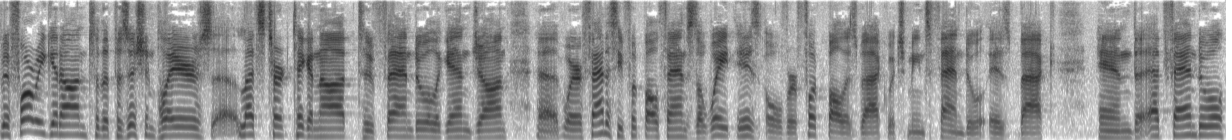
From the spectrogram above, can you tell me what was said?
before we get on to the position players, uh, let's ter- take a nod to FanDuel again, John, uh, where fantasy football fans, the wait is over. Football is back, which means FanDuel is back. And uh, at FanDuel,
